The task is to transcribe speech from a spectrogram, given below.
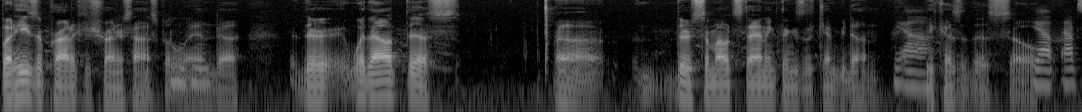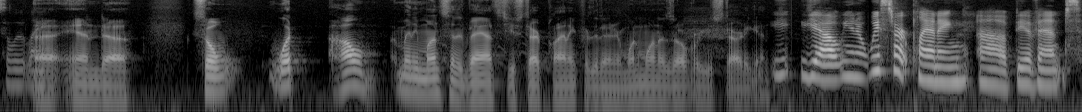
But he's a product of Shriners Hospital, Mhm. and uh, there, without this, uh, there's some outstanding things that can be done Yeah. because of this. So, Yeah. Absolutely. uh, and uh, so, what? How many months in advance do you start planning for the dinner? When one is over, you start again. Yeah, you know, we start planning uh, the event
